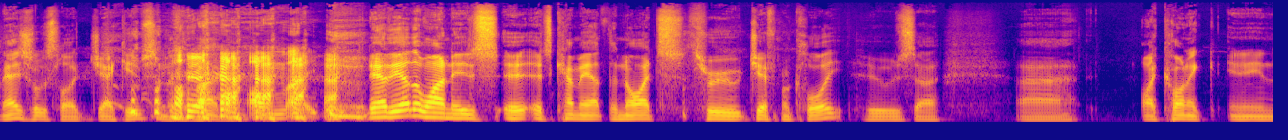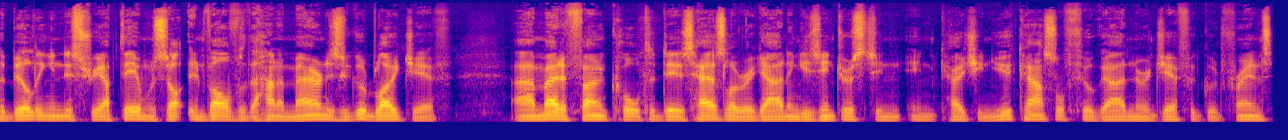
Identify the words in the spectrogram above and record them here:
Madge looks like Jack Gibson. at the oh mate, Now the other one is uh, it's come out the Knights through Jeff McCloy, who's uh, uh, iconic in, in the building industry up there and was involved with the Hunter Marin. He's a good bloke, Jeff. Uh, made a phone call to Des Hasler regarding his interest in, in coaching Newcastle. Phil Gardner and Jeff are good friends.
